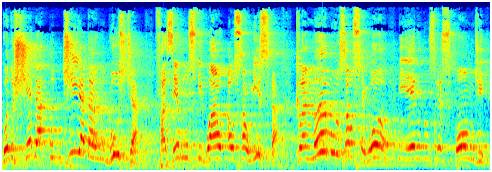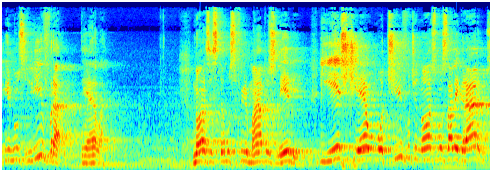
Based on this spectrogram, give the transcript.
Quando chega o dia da angústia, fazemos igual ao salmista, clamamos ao Senhor e Ele nos responde e nos livra dela. Nós estamos firmados nele, e este é o motivo de nós nos alegrarmos,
